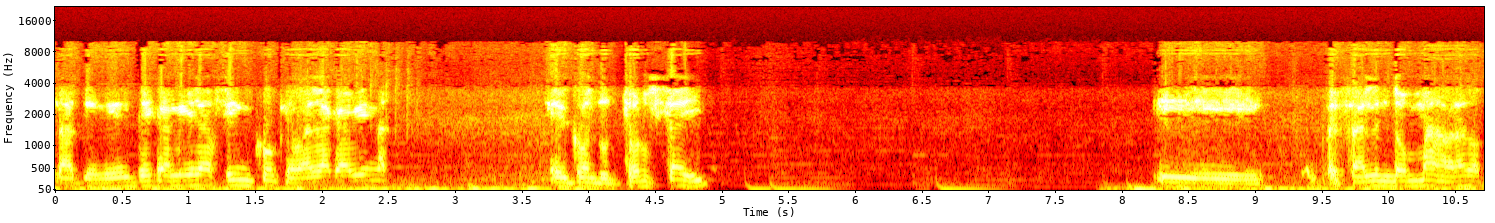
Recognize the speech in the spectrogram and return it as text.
la teniente Camila 5 que va en la cabina, el conductor 6 y pues salen dos más, ahora no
